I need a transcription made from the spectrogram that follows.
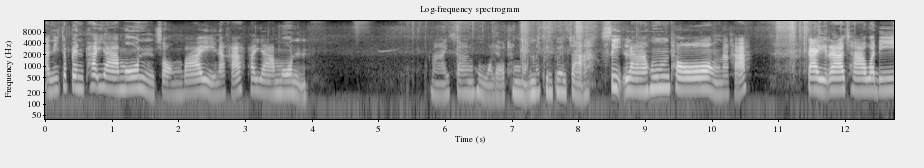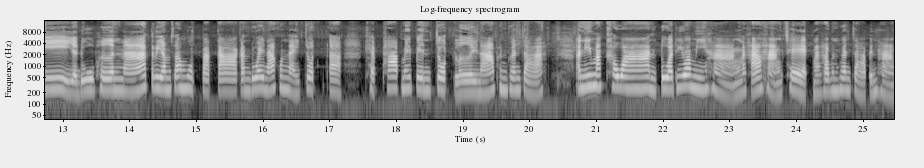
อันนี้จะเป็นพญามนสองใบนะคะพญามนไม้สร้างหัวแล้วทั้งนั้นนะเพื่อนๆจ๋าศิลาหุ้มทองนะคะ ไก่ราชาวดี อย่าดูเพลินนะ เตรียมสมุดปากกากันด้วยนะ คนไหนจดอะแคปภาพไม่เป็นจดเลยนะ เพื่อนๆจ๋าอันนี้มัคควานตัวที่ว่ามีหางนะคะ หางแฉกนะคะ เพื่อนๆจ๋าเป็นหาง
